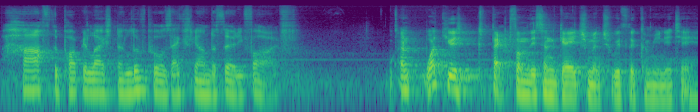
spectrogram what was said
Half the population of Liverpool is actually under 35. And what do you expect from this engagement with the community?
